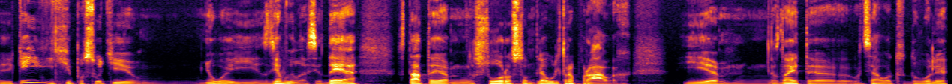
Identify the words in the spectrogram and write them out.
який, по суті, в нього і з'явилася ідея стати Соросом для ультраправих. І знаєте, оця от доволі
